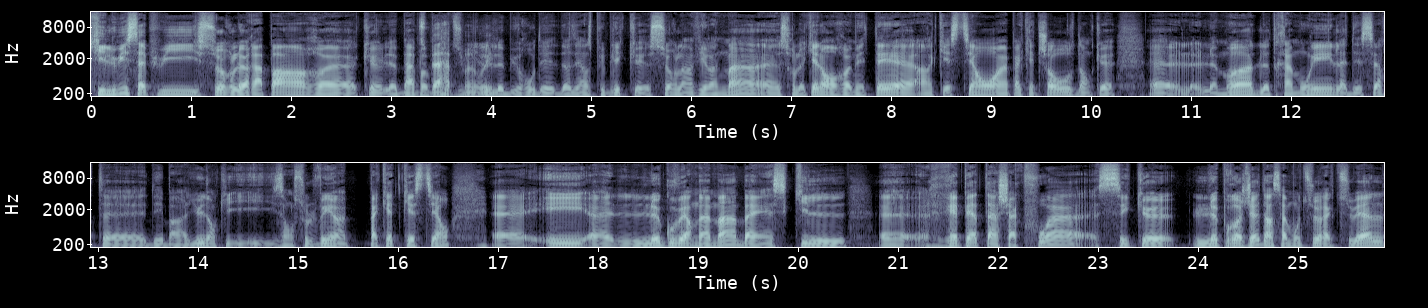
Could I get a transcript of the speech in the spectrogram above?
Qui lui s'appuie sur le rapport euh, que le BAP Du a BAP, produit, oui. le Bureau d'audience publique euh, sur l'environnement, euh, sur lequel on remettait en question un paquet de choses, donc euh, le, mode, le tramway, la desserte des banlieues. Donc, ils ont soulevé un paquet de questions. Et le gouvernement, ben, ce qu'il répète à chaque fois, c'est que le projet, dans sa mouture actuelle,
